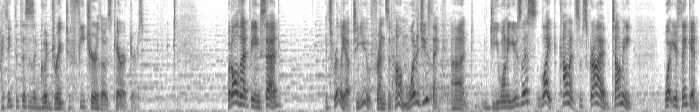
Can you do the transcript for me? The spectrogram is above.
i think that this is a good drink to feature those characters but all that being said it's really up to you friends at home what did you think uh, do you want to use this like comment subscribe tell me what you're thinking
